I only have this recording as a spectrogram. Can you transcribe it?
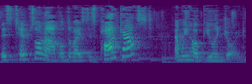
this Tips on Apple Devices podcast, and we hope you enjoyed.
